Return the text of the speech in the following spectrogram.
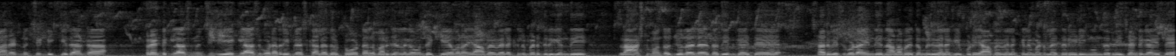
బానెట్ నుంచి డిక్కీ దాకా ఫ్రంట్ గ్లాస్ నుంచి ఏ గ్లాస్ కూడా రీప్లేస్ కాలేదు. టోటల్ ఒరిజినల్గా ఉంది. కేవలం యాభై వేల కిలోమీటర్ తిరిగింది. లాస్ట్ మంత్ జూలైలో అయితే దీనికైతే సర్వీస్ కూడా అయింది. నలభై తొమ్మిది వేలకి ఇప్పుడు యాభై వేల కిలోమీటర్లు అయితే రీడింగ్ ఉంది. రీసెంట్గా అయితే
